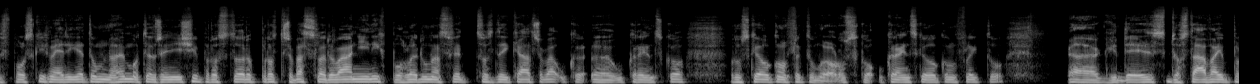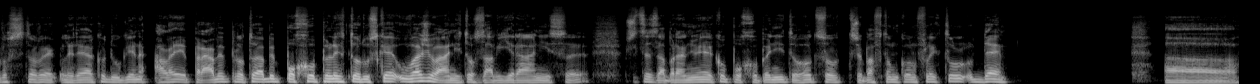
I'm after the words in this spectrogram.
v polských médiích je to mnohem otevřenější prostor pro třeba sledování jiných pohledů na svět, co zdejká třeba ukra, uh, ukrajinsko-ruského konfliktu, rusko-ukrajinského konfliktu eh, kdy dostávají prostor lidé jako Dugin, ale je právě proto, aby pochopili to ruské uvažování, to zavírání se, přece zabraňuje jako pochopení toho, co třeba v tom konfliktu jde. Uh,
